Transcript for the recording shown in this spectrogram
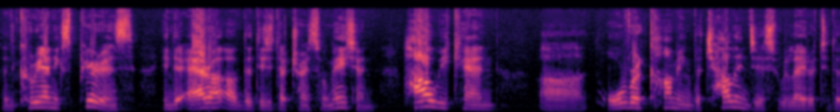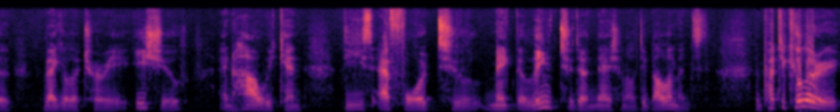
The Korean experience in the era of the digital transformation, how we can uh, overcoming the challenges related to the regulatory issue and how we can these efforts to make the link to the national developments. And particularly,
